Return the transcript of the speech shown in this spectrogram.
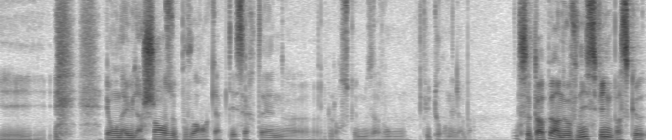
Et on a eu la chance de pouvoir en capter certaines euh, lorsque nous avons pu tourner là-bas. C'est un peu un ovni ce film parce que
